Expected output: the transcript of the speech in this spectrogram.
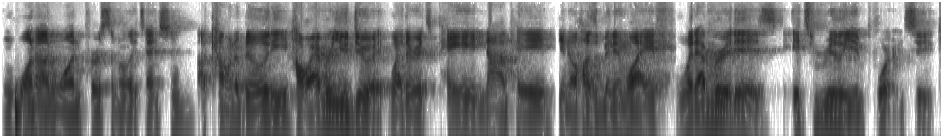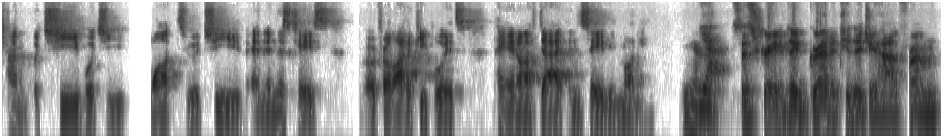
one-on-one personal attention, accountability, however you do it, whether it's paid, non-paid, you know, husband and wife, whatever it is, it's really important to kind of achieve what you want to achieve. And in this case, or for a lot of people, it's paying off debt and saving money. Yeah. yeah. So that's great. The gratitude that you have from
